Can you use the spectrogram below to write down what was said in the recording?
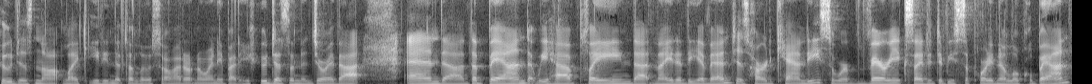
who does not like eating at the Luso? I don't know anybody who doesn't enjoy that. And uh, the band that we have playing that night of the event is Hard Candy. So we're very excited to be supporting a local band.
